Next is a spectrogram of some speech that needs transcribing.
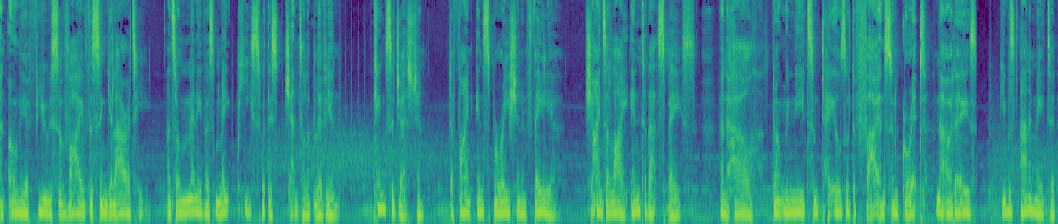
and only a few survive the singularity, and so many of us make peace with this gentle oblivion. King's suggestion to find inspiration in failure shines a light into that space. And hell, don't we need some tales of defiance and grit nowadays? He was animated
